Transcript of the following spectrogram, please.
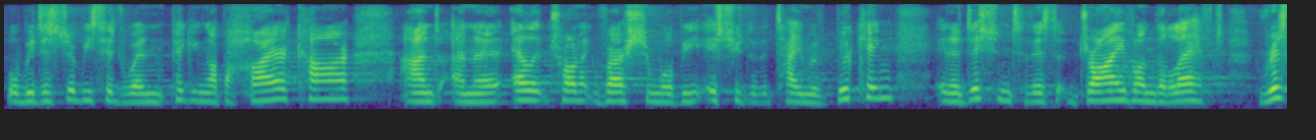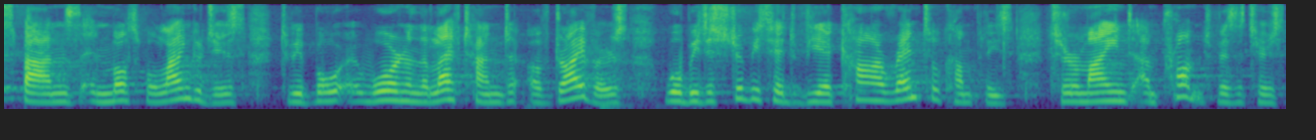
will be distributed when picking up a hire car and an uh, electronic version will be issued at the time of booking. In addition to this, drive on the left wristbands in multiple languages to be worn on the left hand of drivers will be distributed via car rental companies to remind and prompt visitors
